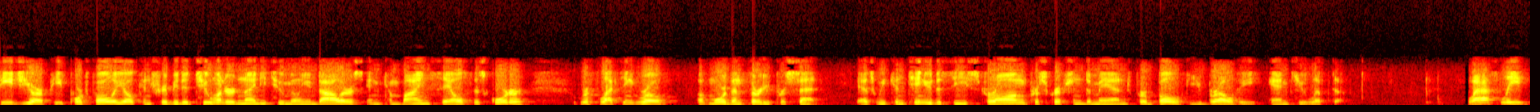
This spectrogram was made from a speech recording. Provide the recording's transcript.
CGRP portfolio contributed $292 million in combined sales this quarter, reflecting growth of more than 30%, as we continue to see strong prescription demand for both UBRELVY and QULIPTA. Lastly,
